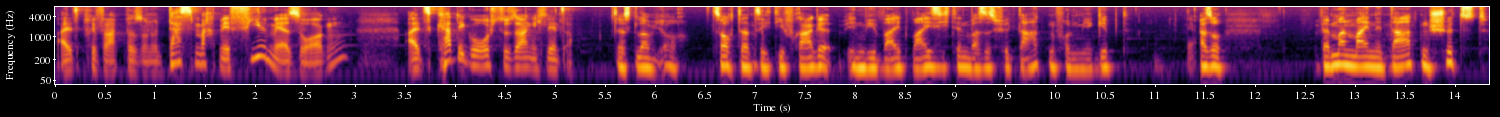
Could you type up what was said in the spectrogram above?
als Privatperson. Und das macht mir viel mehr Sorgen, als kategorisch zu sagen, ich lehne es ab. Das glaube ich auch. Es ist auch tatsächlich die Frage, inwieweit weiß ich denn, was es für Daten von mir gibt. Ja. Also, wenn man meine Daten schützt,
